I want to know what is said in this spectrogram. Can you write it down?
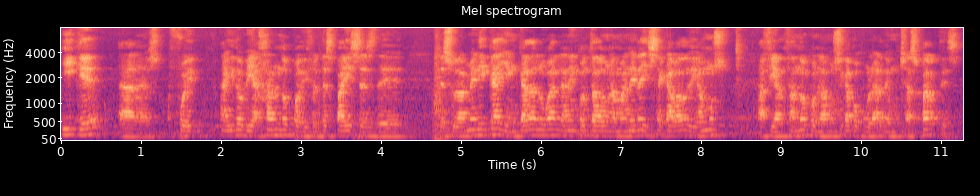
y que ah, fue, ha ido viajando por diferentes países de, de Sudamérica y en cada lugar le han encontrado una manera y se ha acabado, digamos, afianzando con la música popular de muchas partes.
